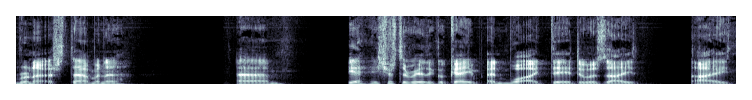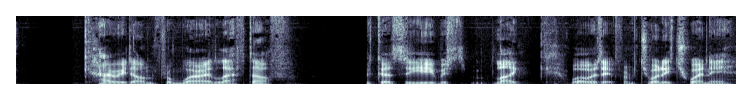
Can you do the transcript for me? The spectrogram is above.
run out of stamina. Um, yeah, it's just a really good game. And what I did was I I carried on from where I left off because the Ubisoft, like what was it from 2020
